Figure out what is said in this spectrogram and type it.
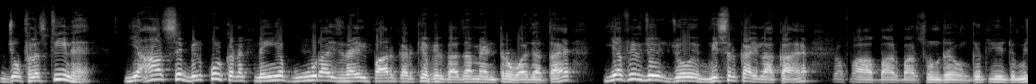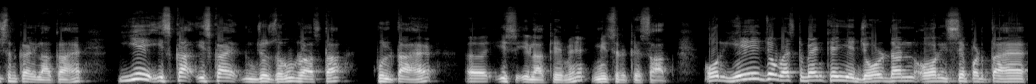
जो फलस्तीन है, यहाँ से बिल्कुल कनेक्ट नहीं है, पूरा इसराइल पार करके फिर गाजा में एंटर हुआ जाता है या फिर जो जो मिस्र का इलाका है, रफा आप बार बार सुन रहे होंगे तो ये जो मिस्र का इलाका है, ये इसका इसका जो ज़रूर रास्ता खुलता है इस इलाके में, मिस्र के साथ। और ये जो वेस्ट बैंक है, ये जॉर्डन और इससे पड़ता है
